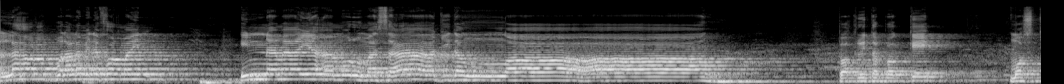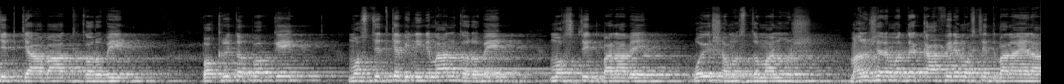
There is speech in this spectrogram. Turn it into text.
আল্লাহ রব্বুল আলামিন ফরমাইন ইন্নামা ইয়ামুরু মাসাজিদাল্লাহ। প্রকৃতপক্ষে মসজিদকে আবাদ করবে, প্রকৃতপক্ষে মসজিদকে বিনির্মাণ করবে, মসজিদ বানাবে। ওই সমস্ত মানুষ, মানুষের মধ্যে কাফিরে মসজিদ বানায় না,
